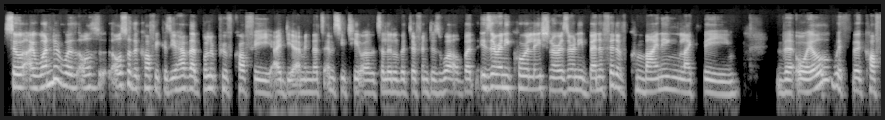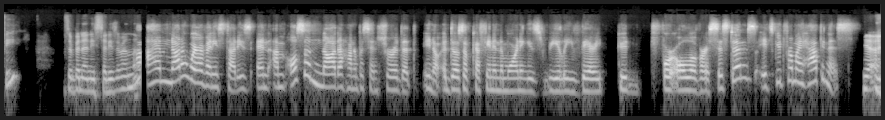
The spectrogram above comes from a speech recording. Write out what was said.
so I wonder was also also the coffee because you have that bulletproof coffee idea. I mean that's MCT oil. It's a little bit different as well. But is there any correlation or is there any benefit of combining like the the oil with the coffee? Has there been any studies around that? I'm not aware of any studies, and I'm also not 100% sure that you know a dose of caffeine in the morning is really very good for all of our systems. It's good for my happiness. Yeah.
